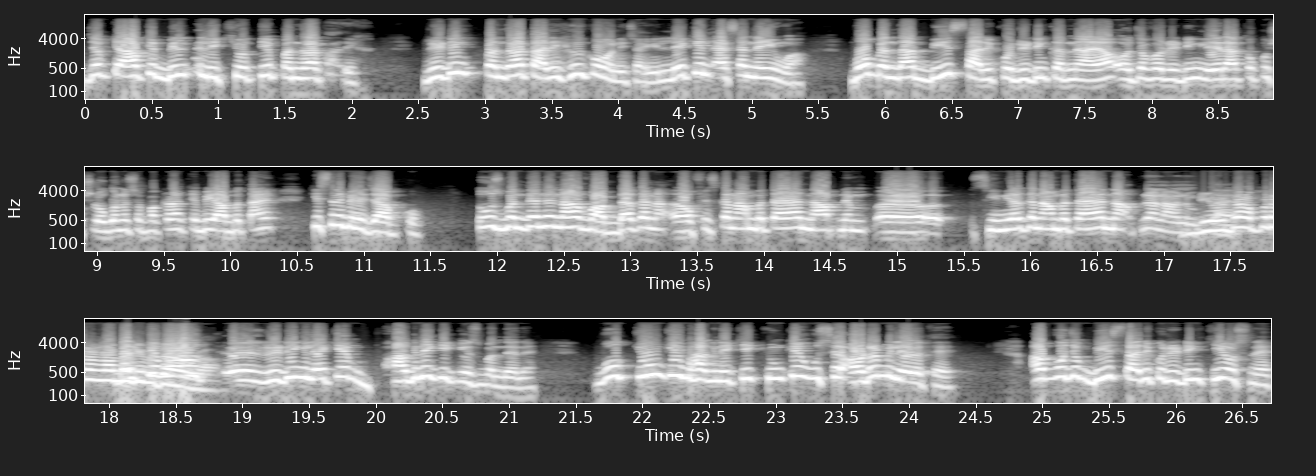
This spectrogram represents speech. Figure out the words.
जबकि आपके बिल पे लिखी होती है 15 तारीख। रीडिंग 15 तारीख ही को होनी चाहिए लेकिन ऐसा नहीं हुआ। वो बंदा 20 तारीख को रीडिंग करने आया और जब वो रीडिंग ले रहा तो कुछ लोगों ने उसे पकड़ा कि भाई आप बताएँ किसने भेजा आपको? तो उस बंदे ने ना वापडा का ना- ऑफ़िस का नाम बताया ना अपने आ, सीनियर का नाम बताया ना अपना नाम बताया। अपना नाम बल्कि वो रीडिंग लेके भागने की की उस बंदे ने। वो क्यों की भागने की? क्योंकि उसे ऑर्डर मिले हुए थे। अब वो जो 20 तारीख को रीडिंग की उसने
